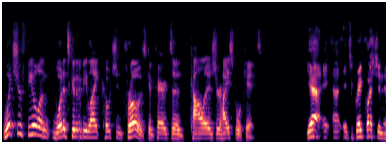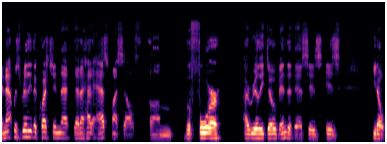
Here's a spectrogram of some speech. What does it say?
what's your feel on what it's going to be like coaching pros compared to college or high school kids? Yeah, uh, it's a great question, and that was really the question that that I had to ask myself um, before I really dove into this. Is is you know,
